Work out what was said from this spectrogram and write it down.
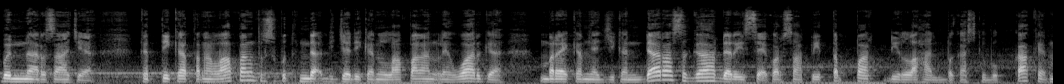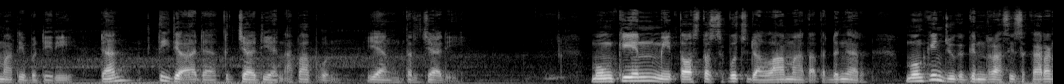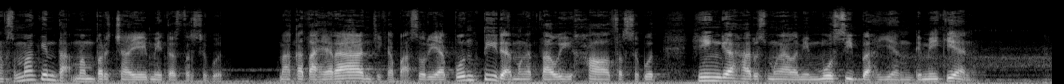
Benar saja, ketika tanah lapang tersebut hendak dijadikan lapangan oleh warga, mereka menyajikan darah segar dari seekor sapi tepat di lahan bekas gubuk kakek mati berdiri dan tidak ada kejadian apa pun yang terjadi. Mungkin mitos tersebut sudah lama tak terdengar. Mungkin juga generasi sekarang semakin tak mempercayai mitos tersebut. Maka tak heran jika Pak Surya pun tidak mengetahui hal tersebut hingga harus mengalami musibah yang demikian.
